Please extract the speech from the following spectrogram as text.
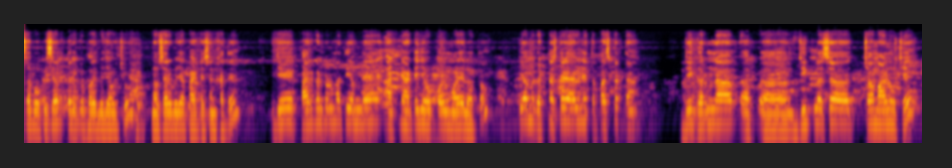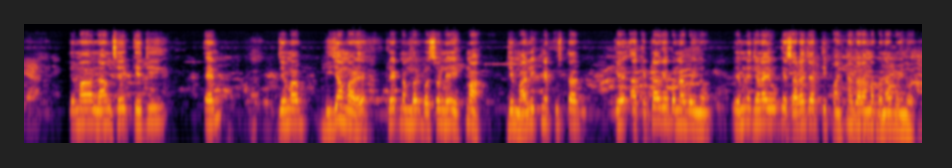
સબ ઓફિસર તરીકે ફરજ બજાવું છું. નવસારી બજાર ફાયર સ્ટેશન ખાતે. જે ફાયર કંટ્રોલમાંથી અમને આઠને આઠે જેવો કોલ મળેલો હતો જે અમે ઘટના સ્થળે આવીને તપાસ કરતા જે ઘરના જી પ્લસ છ માળનું છે, તેમાં નામ છે કેજી એન જેમાં બીજા માળે ફ્લેટ નંબર બસો ને એકમાં જે માલિકને પૂછતા કે આ કેટલા વાગે બનાવ બન્યો એમણે જણાવ્યું કે સાડા ચારથી પાંચના ગાળામાં બનાવ બન્યો હતો.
